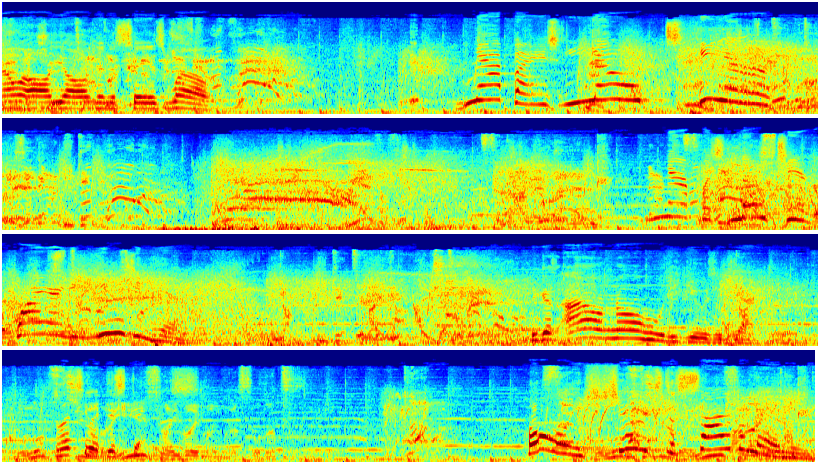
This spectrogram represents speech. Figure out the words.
know what all y'all are gonna say as well. Nappa is low tier! Nappa's low tier! Why are you using him? Because I don't know who to use exactly. So let's see what this does. Holy shit, it's the Saibamen!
